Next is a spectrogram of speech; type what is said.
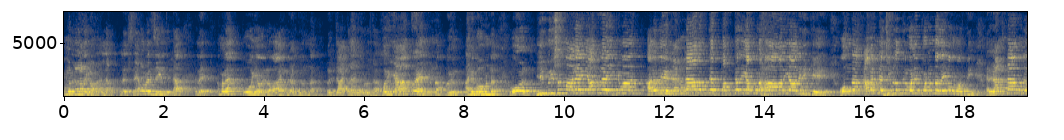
നിങ്ങൾ കർണാടകമാണ് അല്ല അല്ലെ? സ്നേഹം അവർ ചെയ്യത്തില്ല അല്ലെ? നമ്മൾ പോയി അവരുടെ വാഹനത്തിനടുത്ത് നിന്ന് ഒരു ടാറ്റാക്കി കൊടുത്ത ഒരു യാത്ര അയക്കുന്ന ഒരു അനുഭവമുണ്ട്. അപ്പോൾ ഈ പുരുഷന്മാരെ യാത്ര അയക്കുവാൻ അവരുടെ രണ്ടാമത്തെ പദ്ധതി അബ്രഹാം അറിയാതിരിക്കെ. ഒന്ന് അവന്റെ ജീവിതത്തിൽ വെളിപ്പെടേണ്ട ദൈവപ്രവർത്തി രണ്ടാമത്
